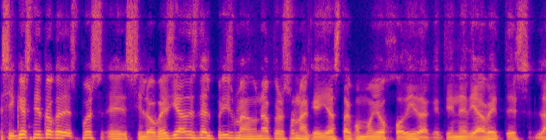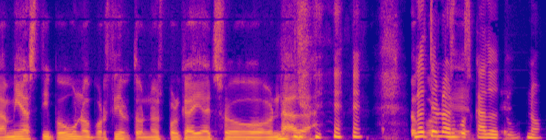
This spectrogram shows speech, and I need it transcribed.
Sí que es cierto que después, eh, si lo ves ya desde el prisma de una persona que ya está como yo jodida, que tiene diabetes, la mía es tipo 1, por cierto, no es porque haya hecho nada. no te lo has buscado tú, no.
